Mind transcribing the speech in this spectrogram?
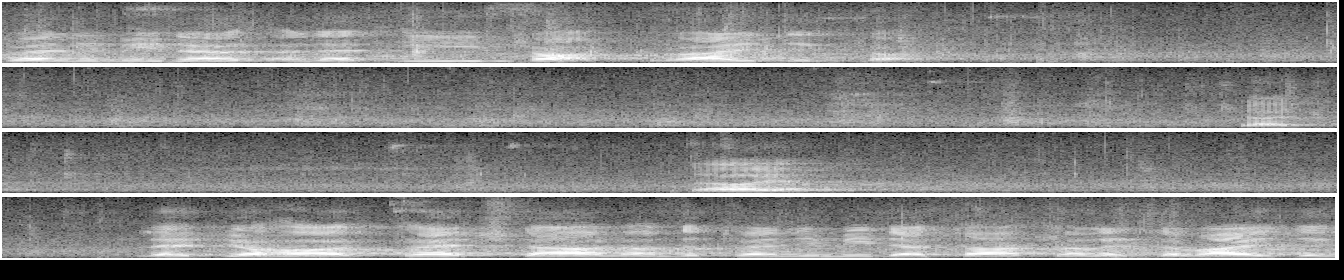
20 meters, and at e trot, rising trot. Good. Oh yeah. Let your horse stretch down on the 20 meter circle in the rising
